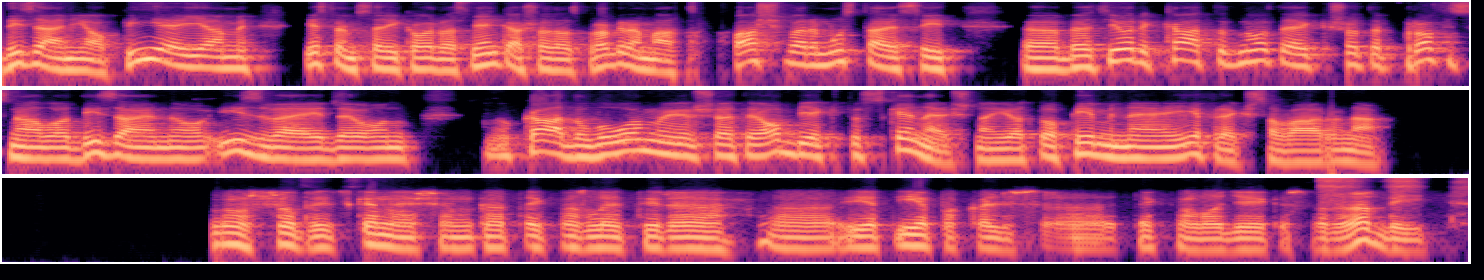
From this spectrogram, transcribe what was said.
dizaini jau pieejami. Iespējams, arī kaut kādās vienkāršotās programmās paši varam uztaisīt. Eh, bet, Juri, kā tad notiek šo profesionālo dizainu izveide un nu, kāda loma ir šai objektu skenēšanai, jo to pieminēja iepriekš savā runā? Nu, šobrīd skenēšana, kā teikt, mazliet ir uh, iet iepakaļ uh, tehnoloģija, kas var radīt.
